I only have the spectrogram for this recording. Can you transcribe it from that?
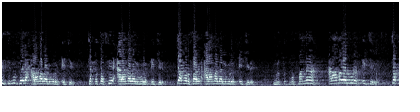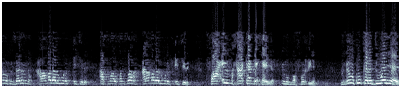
ism mufrada calaamada lagu rafci jire jamcu tafsiir calaamada lagu rafci jire jamcu saalim calaamada lagu rafci jire musanena calaamada lagu rafci jire jamcu kusalimna calaamada lagu rafci jire asmaa lkhamsana calaamada lagu rafci jire faacil maxaa ka dhaxeeya inuu marfuuc yahay muxuu ku kala duwan yahay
